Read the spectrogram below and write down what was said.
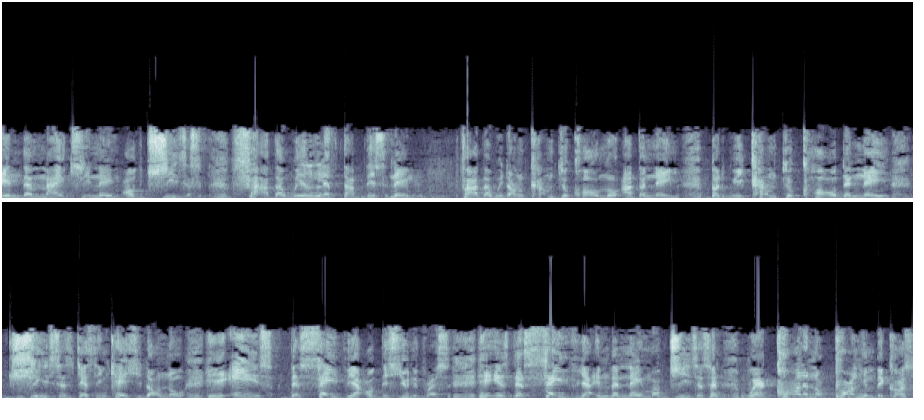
In the mighty name of Jesus. Father, we lift up this name. Father, we don't come to call no other name, but we come to call the name Jesus. Just in case you don't know, He is the Savior of this universe. He is the Savior in the name of Jesus. And we're calling upon Him because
